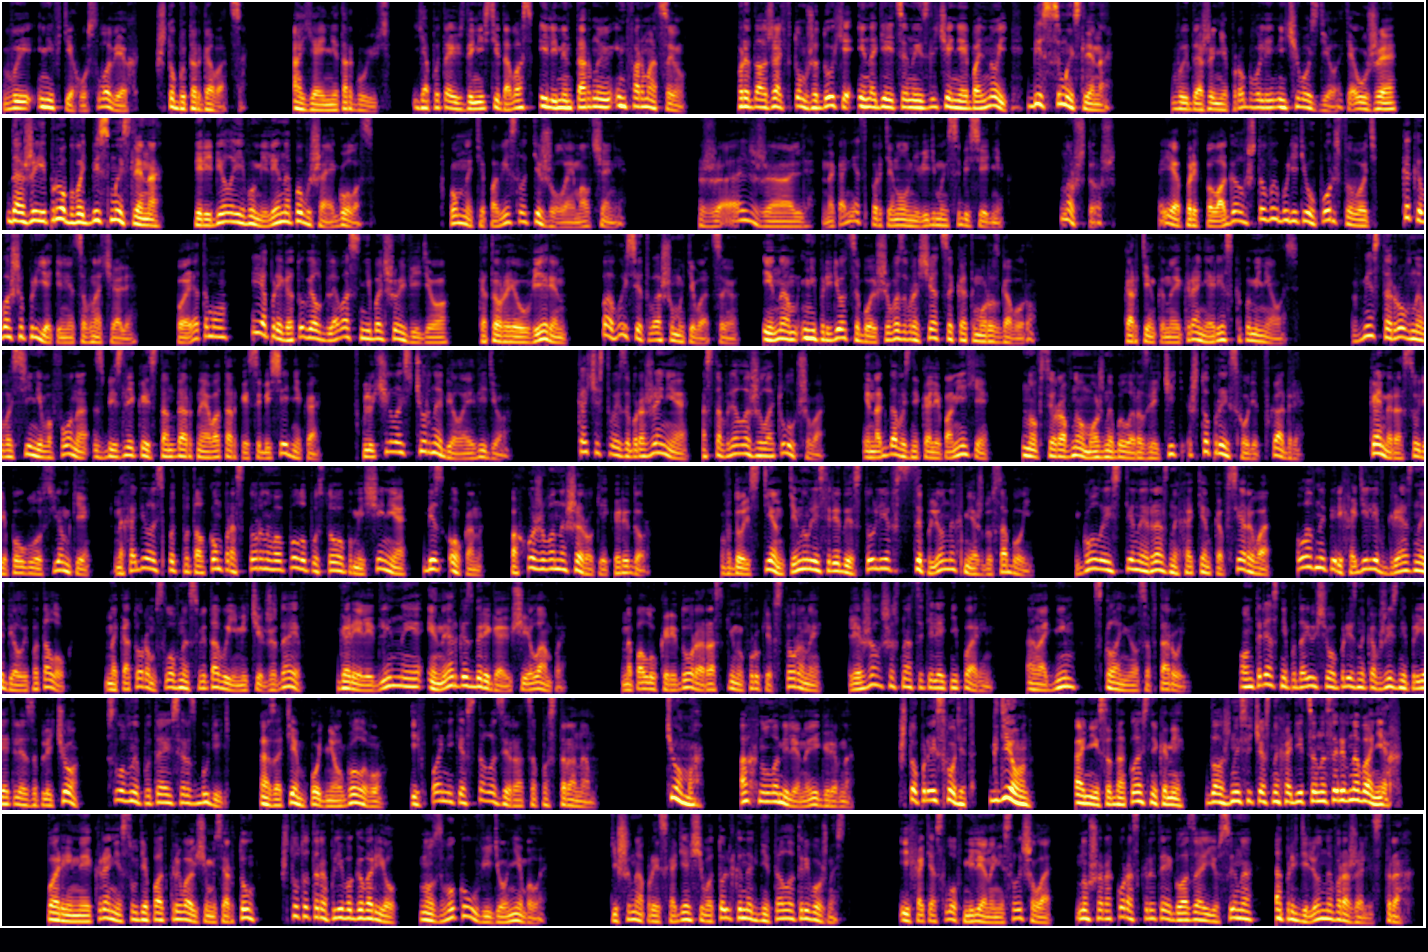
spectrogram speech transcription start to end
Вы не в тех условиях, чтобы торговаться. А я и не торгуюсь. Я пытаюсь донести до вас элементарную информацию. Продолжать в том же духе и надеяться на излечение больной бессмысленно. Вы даже не пробовали ничего сделать, а уже... Даже и пробовать бессмысленно!» Перебила его Милена, повышая голос. В комнате повисло тяжелое молчание. «Жаль, жаль», — наконец протянул невидимый собеседник. «Ну что ж, я предполагал, что вы будете упорствовать, как и ваша приятельница вначале. Поэтому я приготовил для вас небольшое видео, которое, уверен, повысит вашу мотивацию, и нам не придется больше возвращаться к этому разговору». Картинка на экране резко поменялась. Вместо ровного синего фона с безликой стандартной аватаркой собеседника включилось черно-белое видео. Качество изображения оставляло желать лучшего, Иногда возникали помехи, но все равно можно было различить, что происходит в кадре. Камера, судя по углу съемки, находилась под потолком просторного полупустого помещения без окон, похожего на широкий коридор. Вдоль стен тянулись ряды стульев, сцепленных между собой. Голые стены разных оттенков серого плавно переходили в грязно-белый потолок, на котором, словно световые мечи джедаев, горели длинные энергосберегающие лампы. На полу коридора, раскинув руки в стороны, лежал 16-летний парень, а над ним склонился второй. Он тряс неподающего признаков жизни приятеля за плечо, словно пытаясь разбудить, а затем поднял голову и в панике стал озираться по сторонам. «Тёма!» — ахнула Милена Игоревна. «Что происходит? Где он?» Они с одноклассниками должны сейчас находиться на соревнованиях. Парень на экране, судя по открывающемуся рту, что-то торопливо говорил, но звука у видео не было. Тишина происходящего только нагнетала тревожность. И хотя слов Милена не слышала, но широко раскрытые глаза ее сына определенно выражали страх.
